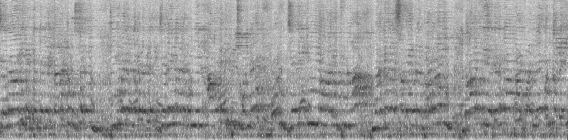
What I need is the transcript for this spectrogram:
ജനാധിപത്യത്തിന്റെ കണക്ക് പുസ്തകം തിരുവനന്തപുരത്തെ ജനങ്ങളുടെ മുന്നിൽ അവതരിപ്പിച്ചുകൊണ്ട് ഒരു ജനകീയമായിട്ടുള്ള നഗരസഭയുടെ ഭരണം ഭാരതീയ ജനതാ പാർട്ടിയുടെ നേതൃത്വത്തിൽ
